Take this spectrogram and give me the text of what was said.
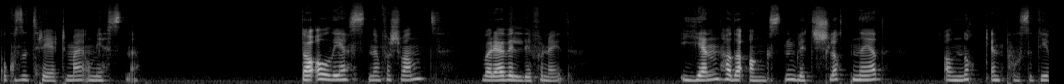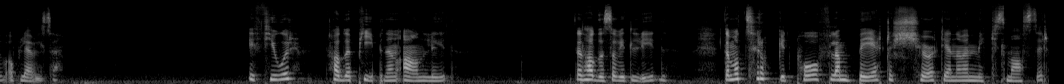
og konsentrerte meg om gjestene. Da alle gjestene forsvant, var jeg veldig fornøyd. Igjen hadde angsten blitt slått ned av nok en positiv opplevelse. I fjor hadde pipen en annen lyd. Den hadde så vidt lyd. Den var tråkket på, flambert og kjørt gjennom en miksmaster.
